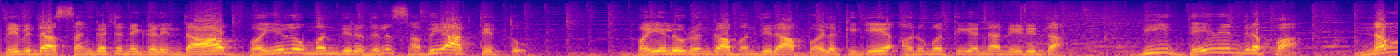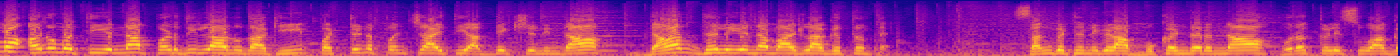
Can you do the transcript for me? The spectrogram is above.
ವಿವಿಧ ಸಂಘಟನೆಗಳಿಂದ ಬಯಲು ಮಂದಿರದಲ್ಲಿ ಸಭೆ ಆಗ್ತಿತ್ತು. ಬಯಲು ರಂಗ ಮಂದಿರ ಬಳಕೆಗೆ ಅನುಮತಿಯನ್ನ ನೀಡಿದ್ದ ಬಿ ದೇವೇಂದ್ರಪ್ಪ ನಮ್ಮ ಅನುಮತಿಯನ್ನ ಪಡೆದಿಲ್ಲ ಅನ್ನೋದಾಗಿ ಪಟ್ಟಣ ಪಂಚಾಯಿತಿ ಅಧ್ಯಕ್ಷನಿಂದ ದಾಂಧಲೆಯನ್ನ ಮಾಡಲಾಗುತ್ತಂತೆ. ಸಂಘಟನೆಗಳ ಮುಖಂಡರನ್ನ ಹೊರಕಳಿಸುವಾಗ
